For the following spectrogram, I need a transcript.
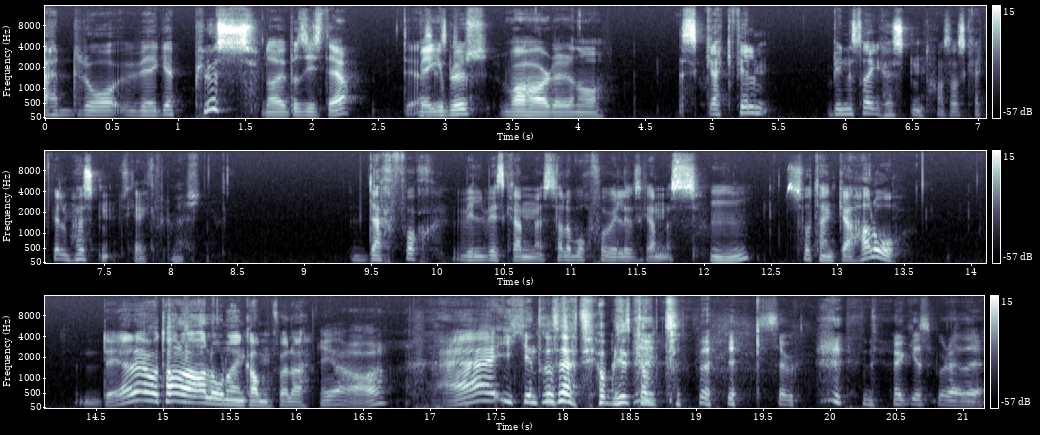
er det da VG+. Nå er vi på siste, ja. VG. Plus, hva har dere nå? Skrekkfilm, bindestreg høsten, altså skrekkfilm høsten. Skrekkfilm høsten. Derfor vil vi skremmes, eller hvorfor vil vi skremmes? Mhm. Så tenker jeg, hallo, det er det å ta alle under en kam, føler jeg. Ja, Jeg er ikke interessert i å bli skremt. du er ikke så, er ikke så glad i det.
